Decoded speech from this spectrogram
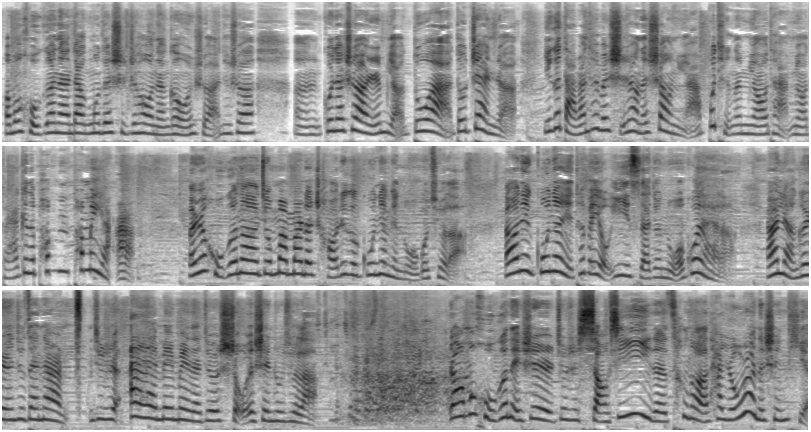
我们虎哥呢到工作室之后呢跟我说，他说，嗯，公交车上人比较多啊，都站着，一个打扮特别时尚的少女啊，不停的瞄他，瞄他，还跟他抛抛媚眼儿。反正虎哥呢就慢慢的朝这个姑娘给挪过去了，然后那姑娘也特别有意思啊，就挪过来了，然后两个人就在那儿 就是爱爱妹妹的，就手就伸出去了。然后我们虎哥得是就是小心翼翼的蹭到了她柔软的身体。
